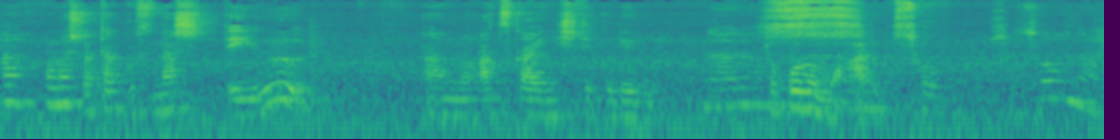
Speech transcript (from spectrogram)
あ。この人タックスなしっていうあの扱いにしてくれるところもある。そうそう。そうなんだ。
